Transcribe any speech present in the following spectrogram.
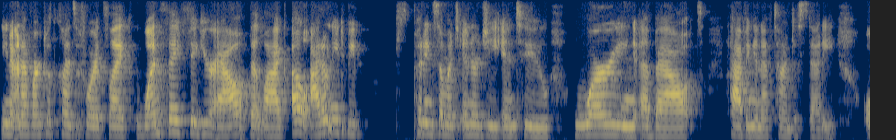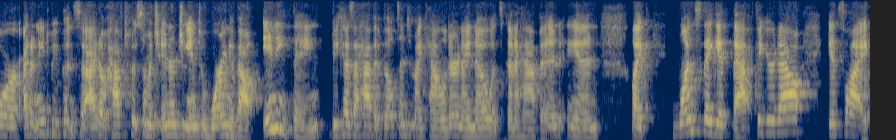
you know, and I've worked with clients before, it's like once they figure out that, like, oh, I don't need to be putting so much energy into worrying about having enough time to study or i don't need to be putting so i don't have to put so much energy into worrying about anything because i have it built into my calendar and i know what's going to happen and like once they get that figured out it's like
